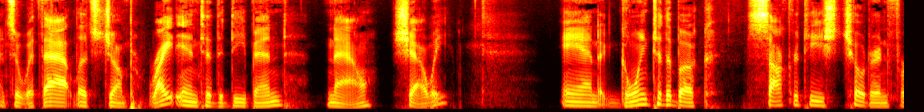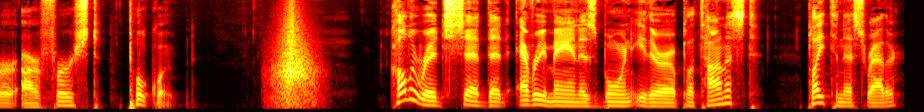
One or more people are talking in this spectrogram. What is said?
And so, with that, let's jump right into the deep end now, shall we? And going to the book, Socrates' Children, for our first pull quote. Coleridge said that every man is born either a Platonist, Platonist rather,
